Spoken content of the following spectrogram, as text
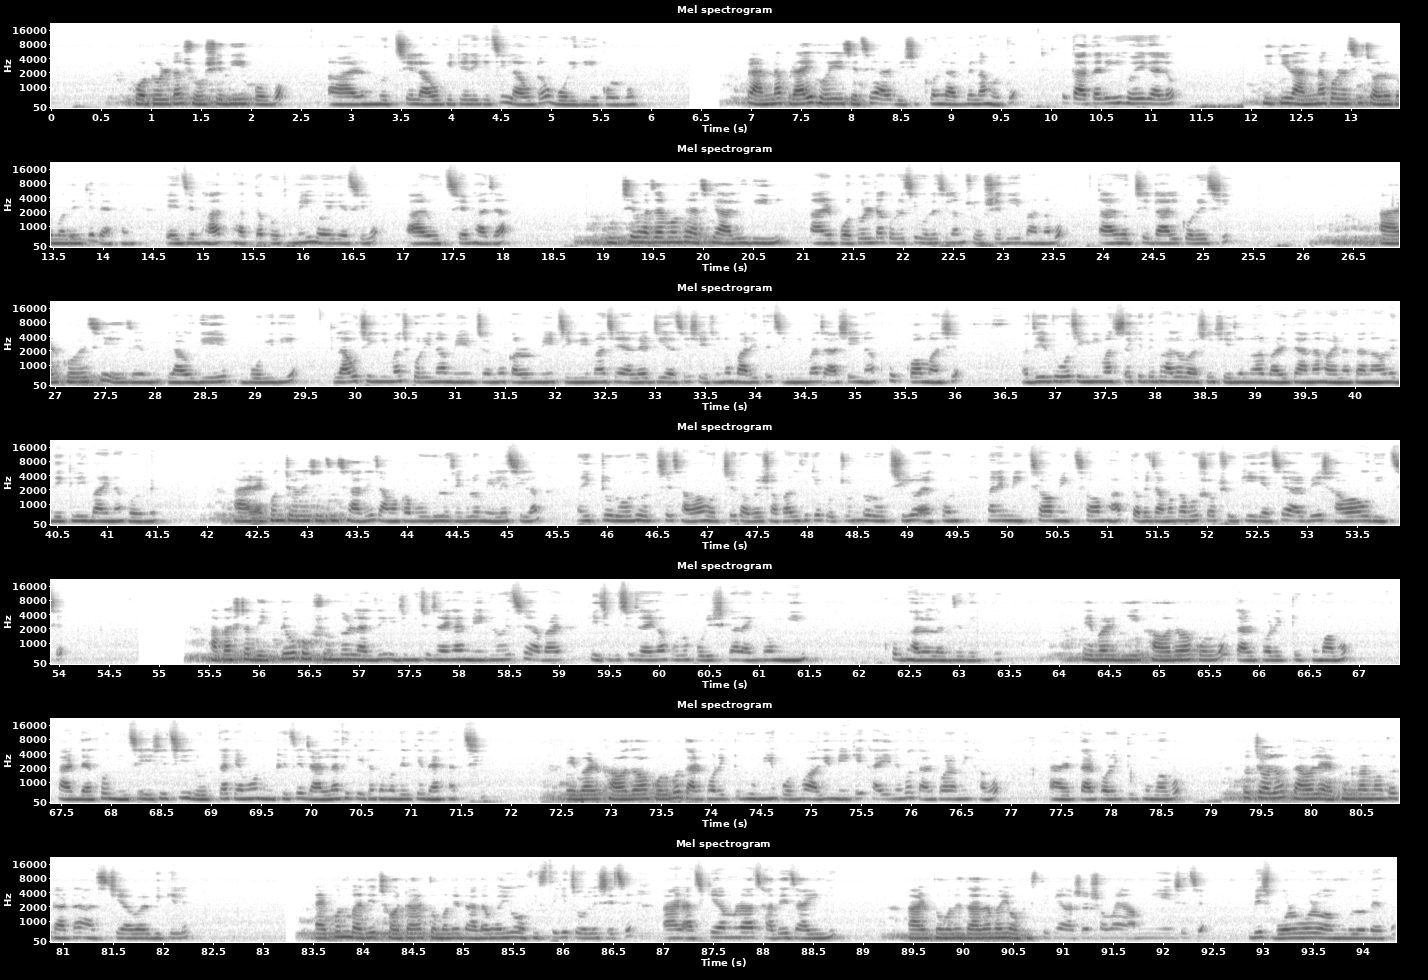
পটলটা সর্ষে দিয়ে করব, আর হচ্ছে লাউ কেটে রেখেছি, লাউটাও বড়ি দিয়ে করব। রান্না প্রায় হয়ে এসেছে, আর বেশিক্ষণ লাগবে না হতে। তো তাড়াতাড়ি হয়ে গেল। কী কী রান্না করেছি চলো তোমাদেরকে দেখাই। এই যে ভাত, ভাতটা প্রথমেই হয়ে গেছিল, আর উচ্ছে ভাজা। উচ্ছে ভাজার মধ্যে আজকে আলু দিইনি, আর পটলটা করেছি বলেছিলাম সর্ষে দিয়ে বানাবো। আর হচ্ছে ডাল করেছি। আর করেছি এই যে লাউ দিয়ে, বড়ি দিয়ে। লাউ চিংড়ি মাছ করি না মেয়ের জন্য, কারণ মেয়ের চিংড়ি মাছে অ্যালার্জি আছে, সেই জন্য বাড়িতে চিংড়ি মাছ আসেই না, খুব কম আসে। যেহেতু ও চিংড়ি মাছটা খেতে ভালোবাসে সেই জন্য আর বাড়িতে আনা হয় না। তা না হলে দেখলেই বায়না করবে। আর এখন চলে এসেছি ছাদে জামা কাপড়গুলো যেগুলো মেলেছিলাম। একটু রোদ হচ্ছে, ছাওয়া হচ্ছে, তবে সকাল থেকে প্রচণ্ড রোদ ছিল। এখন মানে মেঘ ছাওয়া মেঘ ছাওয়া ভাব, তবে জামা কাপড় সব শুকিয়ে গেছে আর বেশ হাওয়াও দিচ্ছে। আকাশটা দেখতেও খুব সুন্দর লাগছে। কিছু কিছু জায়গায় মেঘ রয়েছে, আবার কিছু কিছু জায়গা পুরো পরিষ্কার, একদম নীল। খুব ভালো লাগছে দেখতে। এবার গিয়ে খাওয়া দাওয়া করব, তারপর একটু ঘুমাবো। আর দেখো, নিচে এসেছি, রোদটা কেমন উঠেছে, জানলা থেকে এটা তোমাদেরকে দেখাচ্ছি। এবার খাওয়া দাওয়া করব, তারপর একটু ঘুমিয়ে পড়ব। আগে মেয়েকে খাইয়ে নেব, তারপর আমি খাব, আর তারপর একটু ঘুমাবো। তো চলো, তাহলে এখনকার মতো টাটা, আসছি আবার বিকেলে। এখন বাজে ছটা আর তোমাদের দাদাভাইও অফিস থেকে চলে এসেছে, আর আজকে আমরা ছাদে যাইনি। আর তোমাদের দাদাভাই অফিস থেকে আসার সময় আম নিয়ে এসেছে। বেশ বড় বড় আমগুলো দেখো।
